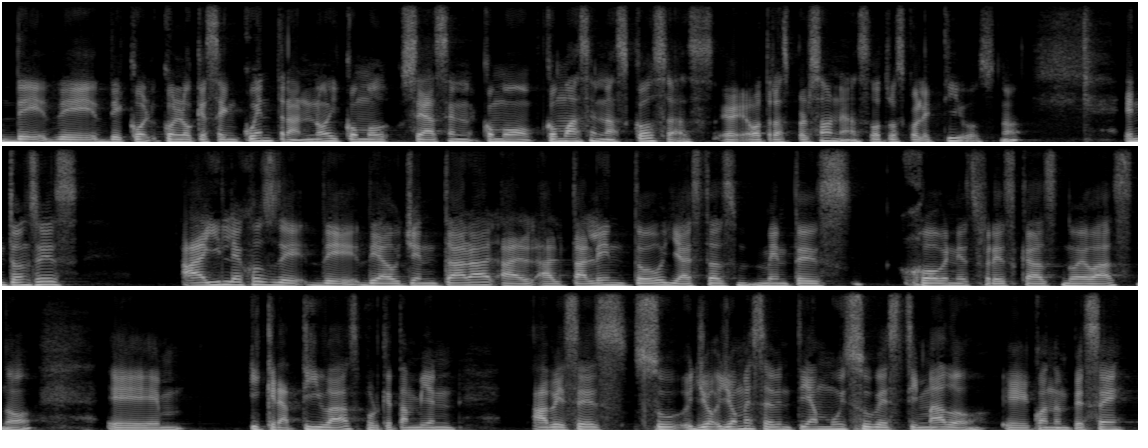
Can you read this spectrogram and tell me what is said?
de, con, lo que se encuentran, ¿no? Y cómo se hacen, cómo, cómo hacen las cosas eh, otras personas, otros colectivos, ¿no? Entonces, ahí lejos de, ahuyentar al, talento y a estas mentes jóvenes, frescas, nuevas, ¿no? Eh, y creativas, porque también a veces yo, yo me sentía muy subestimado eh, cuando empecé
